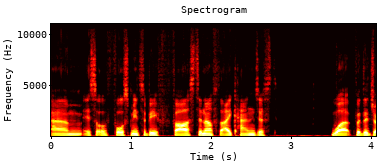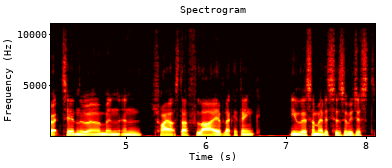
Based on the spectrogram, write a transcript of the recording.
um, it sort of forced me to be fast enough that I can just work with the director in the room and, and try out stuff live. Like I think you know, there's some editors who are just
